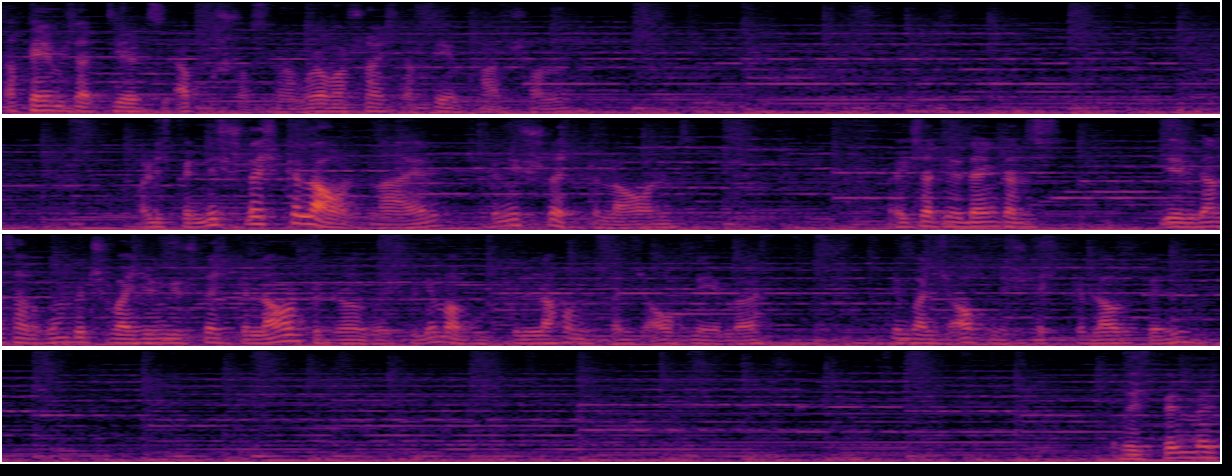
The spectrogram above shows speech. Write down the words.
Nachdem ich das DLC abgeschlossen habe, oder wahrscheinlich nach dem Part schon. Weil ich bin nicht schlecht gelaunt, nein, ich bin nicht schlecht gelaunt. Ich hatte gedacht, dass ich die ganze Zeit rumbitsche, weil ich irgendwie schlecht gelaunt bin oder so. Ich bin immer gut gelaunt, wenn ich aufnehme. Bin, weil ich auch nicht schlecht gelaunt bin. Also ich bin mit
